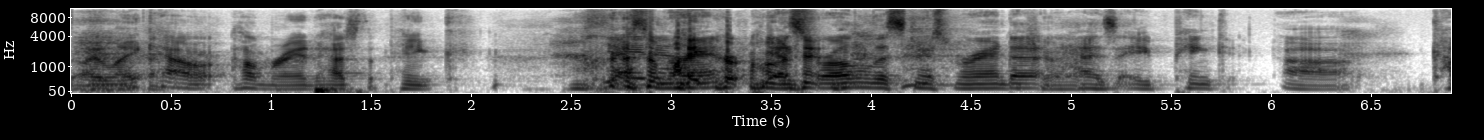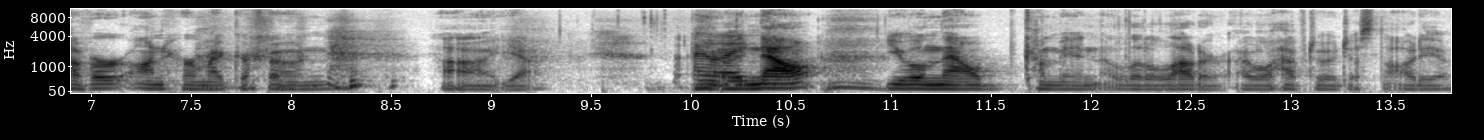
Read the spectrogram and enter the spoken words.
I like how, how Miranda has the pink. Yes, I. Miranda, microphone. yes, for all the listeners, Miranda Sure. has a pink uh, cover on her microphone. Uh, yeah. I Anyway, like now you will now come in a little louder. I will have to adjust the audio,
